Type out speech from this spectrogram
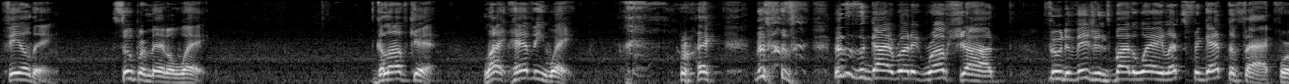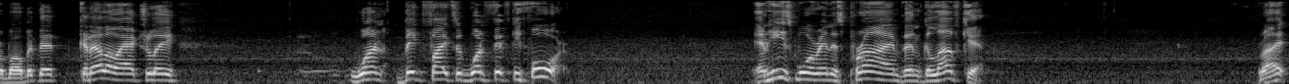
Fielding, super middleweight. Golovkin, light heavyweight. right? This is this is a guy running roughshod through divisions. By the way, let's forget the fact for a moment that Canelo actually won big fights at 154. And he's more in his prime than Golovkin. Right?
